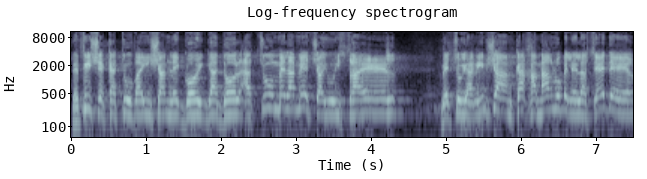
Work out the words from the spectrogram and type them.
לפי שכתוב, ויהי שם לגוי גדול עצום מלמד שהיו ישראל מצוינים שם, כך אמרנו בליל הסדר,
